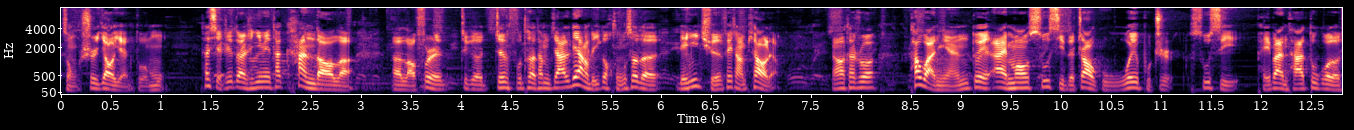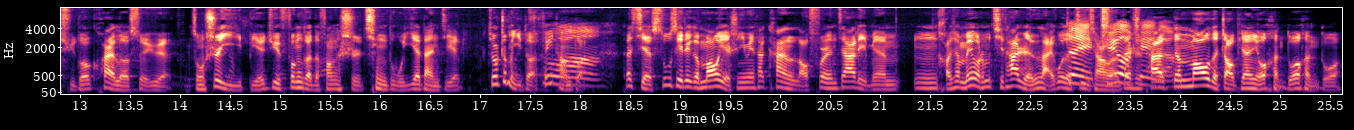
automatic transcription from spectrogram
总是耀眼夺目。他写这段是因为他看到了，呃，老妇人这个珍福特他们家晾着一个红色的连衣裙，非常漂亮。然后他说，他晚年对爱猫苏西的照顾无微不至，苏西陪伴他度过了许多快乐岁月，总是以别具风格的方式庆祝耶诞节。就这么一段，非常短。他写苏西这个猫也是因为他看老妇人家里面，嗯，好像没有什么其他人来过的迹象了，但是他跟猫的照片有很多很多，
